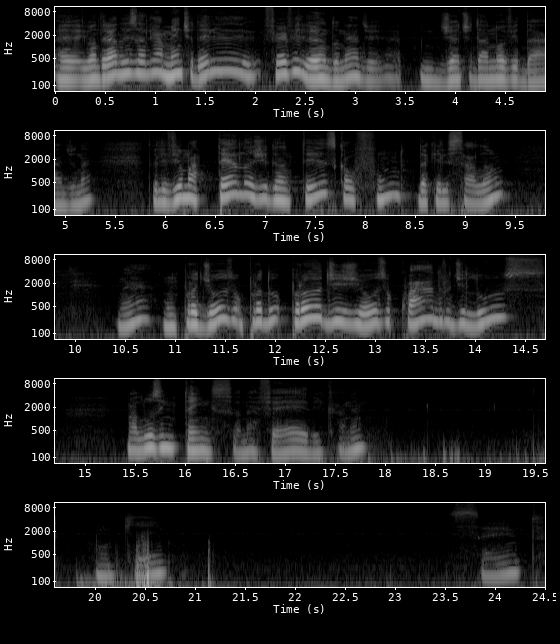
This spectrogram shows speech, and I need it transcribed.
é, o André Luiz ali, a mente dele fervilhando né? De, diante da novidade. Né? Então, ele viu uma tela gigantesca ao fundo daquele salão né? um prodigioso, um prodigioso quadro de luz, uma luz intensa, né? férica. Né? Ok. Certo.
